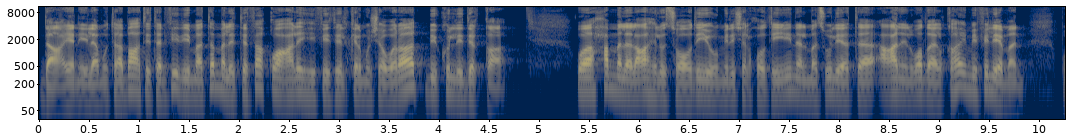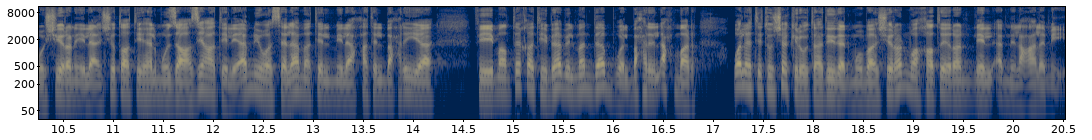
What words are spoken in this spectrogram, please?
داعيا إلى متابعة تنفيذ ما تم الاتفاق عليه في تلك المشاورات بكل دقة. وحمل العاهل السعودي ميليشيا الحوثيين المسؤولية عن الوضع القائم في اليمن مشيرا إلى أنشطتها المزعزعة لأمن وسلامة الملاحة البحرية في منطقة باب المندب والبحر الأحمر والتي تشكل تهديدا مباشرا وخطيرا للأمن العالمي.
